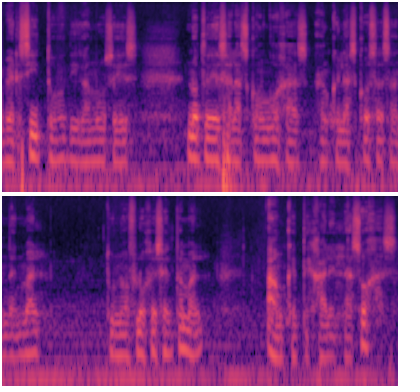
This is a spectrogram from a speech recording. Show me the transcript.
versito, digamos, es no te des a las congojas aunque las cosas anden mal. Tú no aflojes el tamal aunque te jalen las hojas.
